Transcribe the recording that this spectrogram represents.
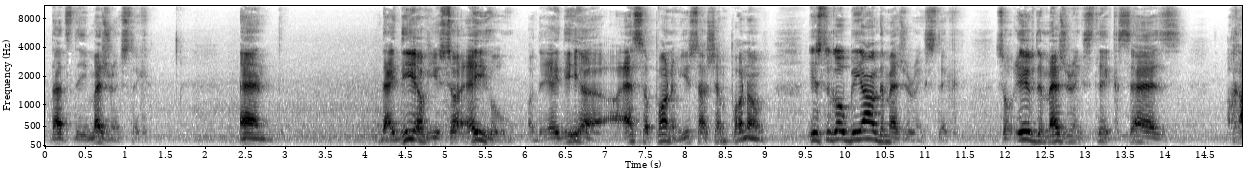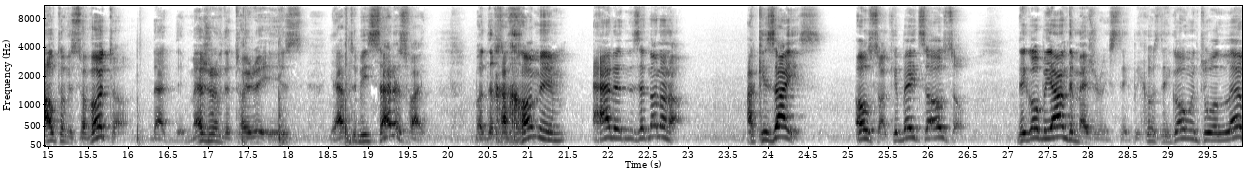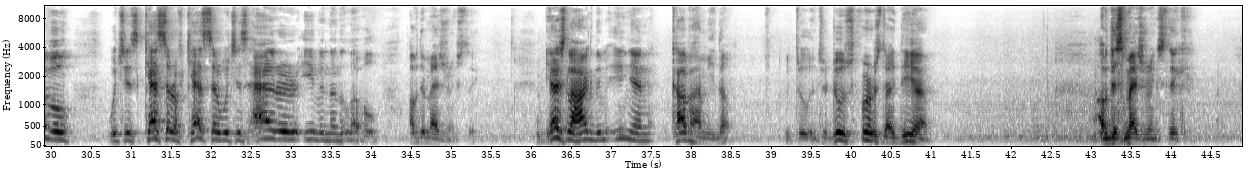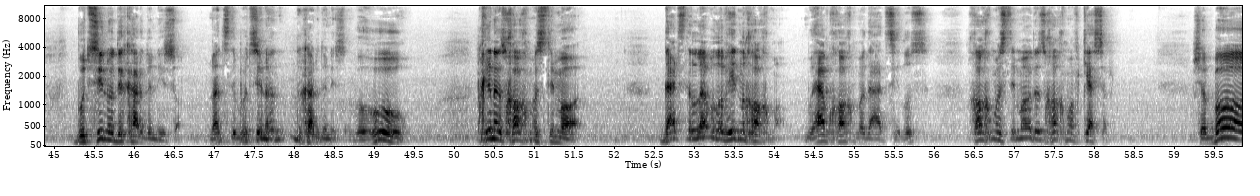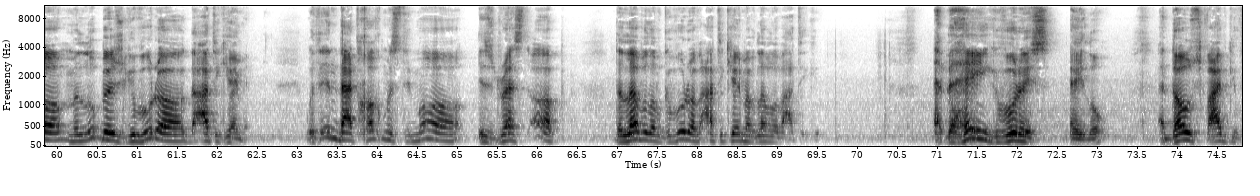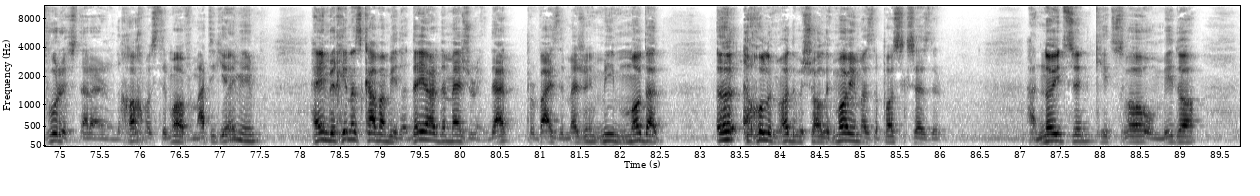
That's the measuring stick. And the idea of Yisraelu, or the idea Es upon him, Hashem upon is to go beyond the measuring stick. So if the measuring stick says that the measure of the Torah is you have to be satisfied, but the Chachamim added and said no no no, Akizayis also Akibeitza also. They go beyond the measuring stick because they go into a level which is Keser of Keser, which is higher even than the level of the measuring stick. Yesh lahagdim inyan kav hamida to introduce first idea of this measuring stick. Butzino de Cardoniso. That's the Butzino de Cardoniso. Who Pchinas Chochmas Timor. That's the level of hidden Chochma. We have Chochma da Atzilus. Chochmas Timor is Chochma of Keser. Shabo Melubesh Gevura da Atik Yoimin. Within that Chochmas Timor is dressed up the level of Gevura of Atik Yoim of level of Atik. The Hey Gevuris Elo, and those five Gevuris that are in the Chochmas Timor from Atik Yoimim, Hey Mechinas Kavamida, they are the measuring. That provides the measuring. Mi Modad eh, Chulim Modad B'Sholim Moim, as the Pasuk says there. Hanoitzin Kitzvo Midah,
